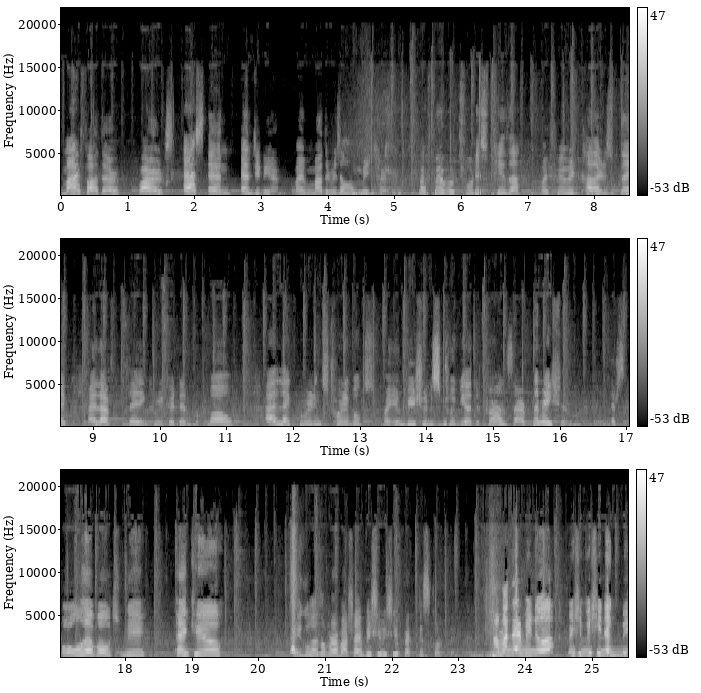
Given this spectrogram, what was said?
My father works as an engineer. My mother is a homemaker. My favorite food is pizza. My favorite color is black. I love playing cricket and football. I like reading storybooks. My ambition is to be a doctor and serve the nation. That's all about me. Thank you. এগুলো তোমরা বাসায় বেশি বেশি প্র্যাকটিস করবে আমাদের ভিডিও বেশি বেশি দেখবে।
